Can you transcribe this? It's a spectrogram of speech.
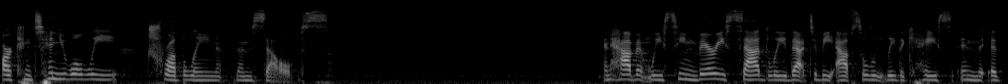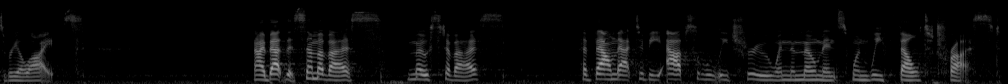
are continually troubling themselves. And haven't we seen very sadly that to be absolutely the case in the Israelites? And I bet that some of us, most of us, have found that to be absolutely true in the moments when we felt trust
